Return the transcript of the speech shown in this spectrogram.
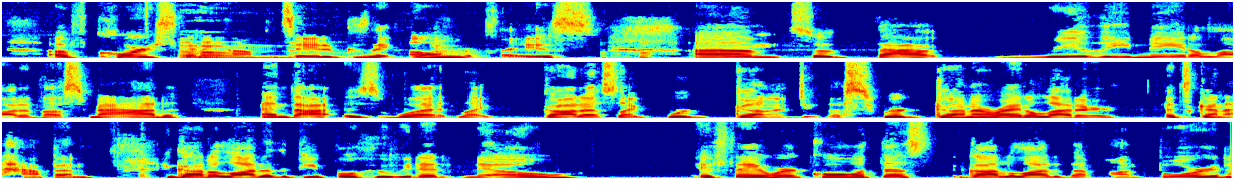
of course, getting oh, compensated because no. they own the place. Um, so that really made a lot of us mad. And that is what like got us like, we're gonna do this. We're gonna write a letter. It's gonna happen. got a lot of the people who we didn't know if they were cool with this, got a lot of them on board.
